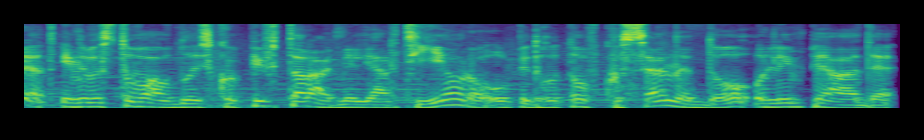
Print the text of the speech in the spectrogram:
Уряд інвестував близько півтора мільярд євро у підготовку Сени до Олімпіади.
